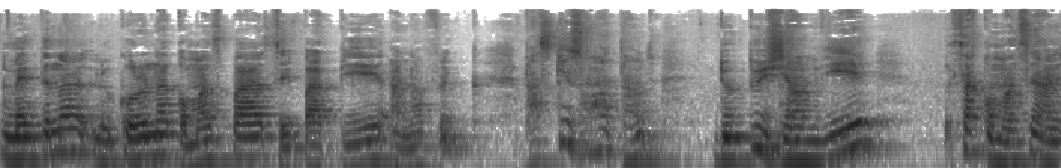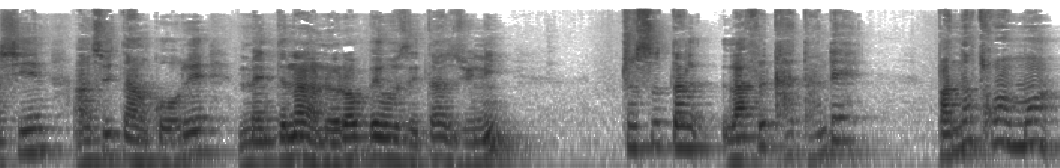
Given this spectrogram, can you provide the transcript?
maintenant, le corona commence pas à s'éparpiller en Afrique. Parce qu'ils ont attendu. Depuis janvier, ça a commencé en Chine, ensuite en Corée, maintenant en Europe et aux États-Unis. Tout ce temps, l'Afrique attendait. Pendant trois mois.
